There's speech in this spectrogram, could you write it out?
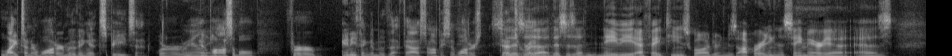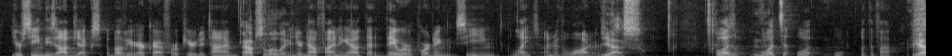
lights underwater, moving at speeds that were Really? impossible for anything to move that fast. Obviously, water's So denser, this right? is a this is a Navy F-18 squadron is operating in the same area as you're seeing these objects above your aircraft for a period of time, Absolutely. and you're now finding out that they were reporting seeing lights under the water. yes. What's what's what what the fuck? Yeah,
